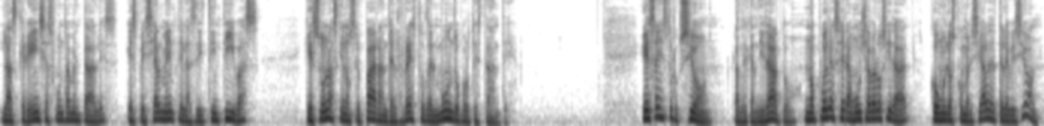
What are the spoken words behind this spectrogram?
las creencias fundamentales, especialmente las distintivas, que son las que nos separan del resto del mundo protestante. Esa instrucción, la del candidato, no puede ser a mucha velocidad como en los comerciales de televisión,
